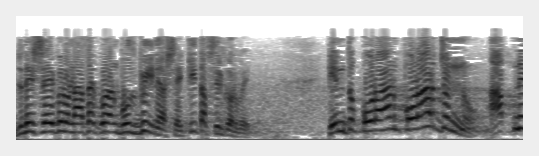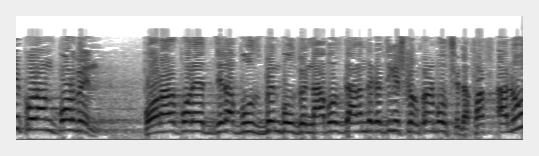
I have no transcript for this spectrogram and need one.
যদি সেগুলো না থাকে, কোরআন বুঝবেই না সে। কি তাফসির করবে? কিন্তু কোরআন পড়ার জন্য আপনি কোরআন পড়বেন। পড়ার পরে যেটা বুঝবেন বুঝবেন। না বুঝলে আনন্দের জিজ্ঞেস করবেন কোরআন বলছে এটা ফাস আলু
